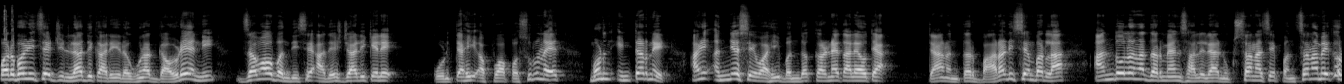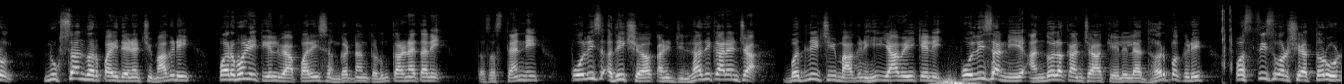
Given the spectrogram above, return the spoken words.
परभणीचे जिल्हाधिकारी रघुनाथ गावडे यांनी जमावबंदीचे आदेश जारी केले. कोणत्याही अफवा पसरू नयेत म्हणून इंटरनेट आणि अन्य सेवाही बंद करण्यात आल्या होत्या. त्यानंतर बारा डिसेंबरला आंदोलनादरम्यान झालेल्या नुकसानाचे पंचनामे करून नुकसान भरपाई देण्याची मागणी परभणीतील व्यापारी संघटनांकडून करण्यात आली. तसंच त्यांनी पोलीस अधीक्षक आणि जिल्हाधिकाऱ्यांच्या बदलीची मागणीही यावेळी केली. पोलिसांनी आंदोलकांच्या केलेल्या धरपकडीत पस्तीस वर्षीय तरुण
